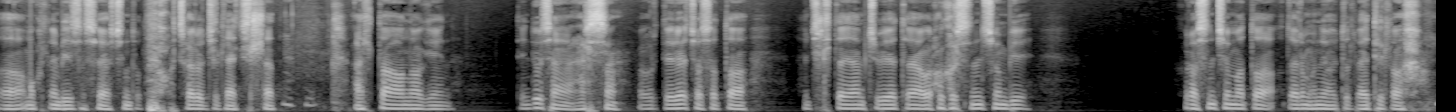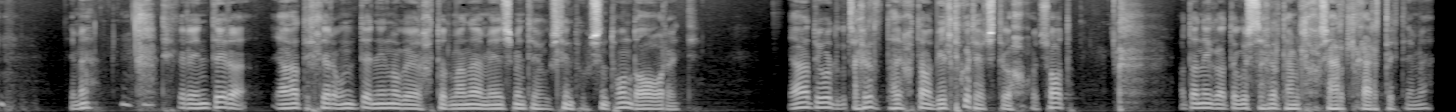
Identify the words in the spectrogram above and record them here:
одоо Монголын бизнесийн орчинд 30 гаруй жил ажиллаад алдаа оноогийн дэндүү сайн харсан. Өөр дээрээ ч бас одоо ажилттай ямч бие та хохирсон ч юм би. Хохирсон ч юм одоо зарим хүний хувьд бол байдаг л байх. Тийм ээ. Тэгэхээр энэ дээр Ягаад тэгэхээр үндэ нэг ярихт бол манай менежментийн хөгжлийн төвшин тун доогоор байд. Ягаад гэвэл захирал тавихтаа бэлдэхгүй тавьчихдаг байхгүй. Шууд одоо нэг одоо гүс захирал томилох шаардлага гардаг тийм ээ.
